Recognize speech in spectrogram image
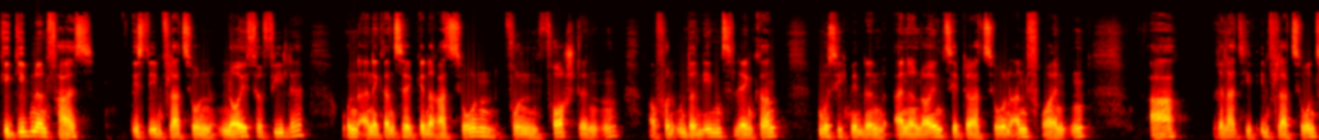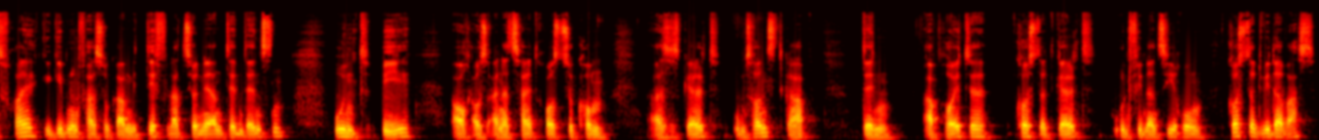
Gegebenenfalls ist die Inflation neu für viele Und eine ganze Generation von Vorständen, auch von Unternehmenslenkern, muss sich mit einer neuen Situation anfreunden. A, relativ inflationsfrei, gegebenenfalls sogar mit deflationären Tendenzen. Und B, auch aus einer Zeit rauszukommen, als es Geld umsonst gab. Denn ab heute kostet Geld und Finanzierung kostet wieder was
